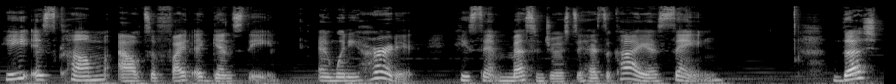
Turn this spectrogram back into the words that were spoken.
He is come out to fight against thee. And when he heard it, he sent messengers to Hezekiah, saying, Thus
